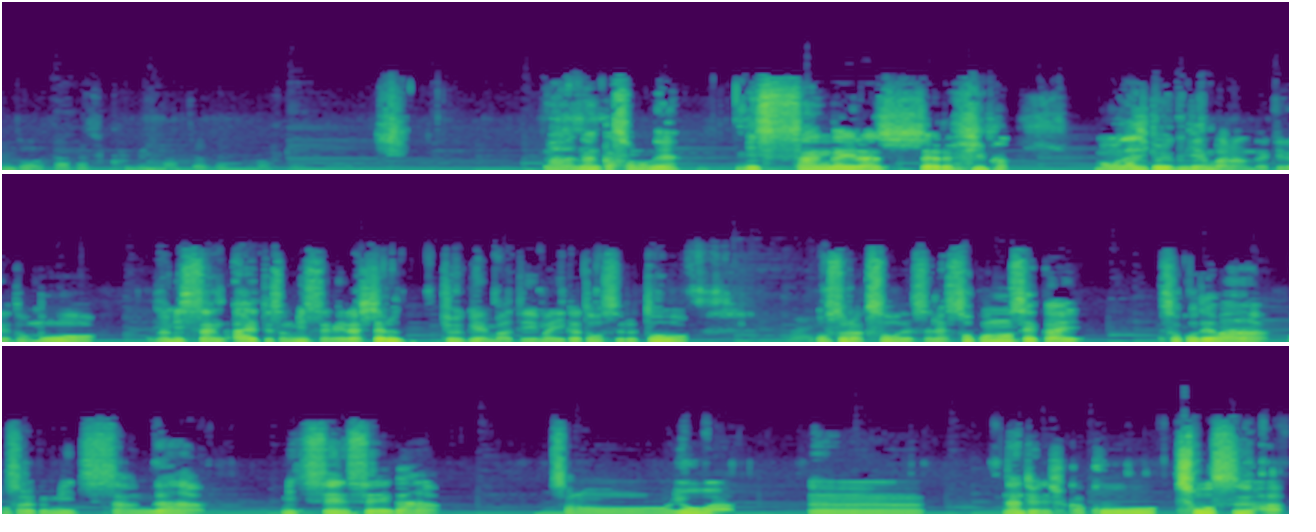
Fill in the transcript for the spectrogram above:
うんでもどうせ私クビになっちゃうと思いますけどね。まあなんかそのね、ミスさんがいらっしゃる今、まあ同じ教育現場なんだけれども、まあミスさん、あえてそのミスさんがいらっしゃる教育現場っていうまあ言い方をすると、はいおそらくそうですね。そこの世界、そこでは、おそらくミツさんが、ミツ先生が、うんその、要は、うーん、なんて言うんでしょうか、こう、少数派、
